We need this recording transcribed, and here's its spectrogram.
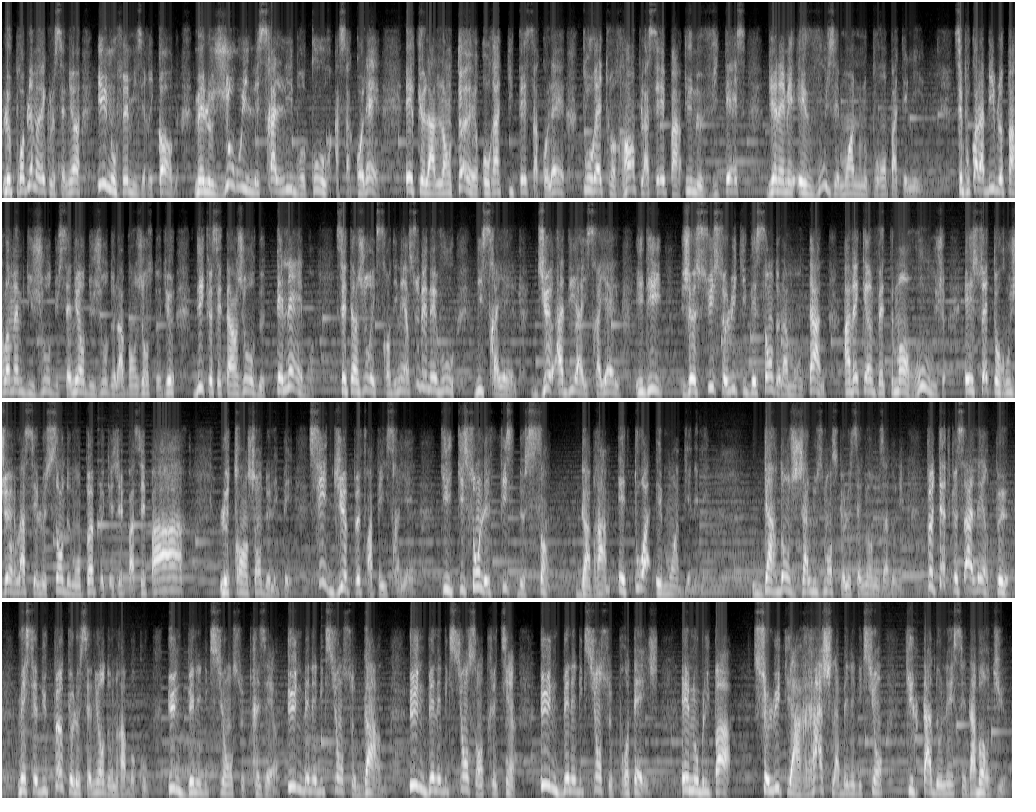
Le problème avec le Seigneur, il nous fait miséricorde, mais le jour où il laissera libre cours à sa colère et que la lenteur aura quitté sa colère pour être remplacée par une vitesse, bien aimée, et vous et moi, nous ne pourrons pas tenir. C'est pourquoi la Bible, parlant même du jour du Seigneur, du jour de la vengeance de Dieu, dit que c'est un jour de ténèbres. C'est un jour extraordinaire. Souvenez-vous d'Israël. Dieu a dit à Israël, il dit, je suis celui qui descend de la montagne avec un vêtement rouge. Et cette rougeur-là, c'est le sang de mon peuple que j'ai passé par le tranchant de l'épée. Si Dieu peut frapper Israël, qui, qui sont les fils de sang d'Abraham, et toi et moi, bien-aimés, gardons jalousement ce que le Seigneur nous a donné. Peut-être que ça a l'air peu, mais c'est du peu que le Seigneur donnera beaucoup. Une bénédiction se préserve, une bénédiction se garde, une bénédiction s'entretient, une bénédiction se protège. Et n'oublie pas, celui qui arrache la bénédiction qu'il t'a donnée, c'est d'abord Dieu.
